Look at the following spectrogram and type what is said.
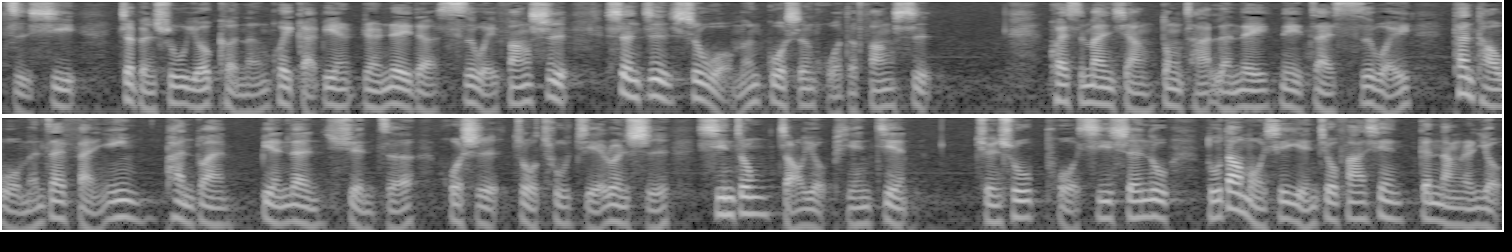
仔细，这本书有可能会改变人类的思维方式，甚至是我们过生活的方式。快思慢想洞察人类内在思维，探讨我们在反应、判断。辨认、选择或是做出结论时，心中早有偏见。全书剖析深入，读到某些研究发现，更让人有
